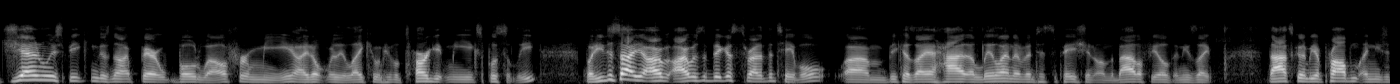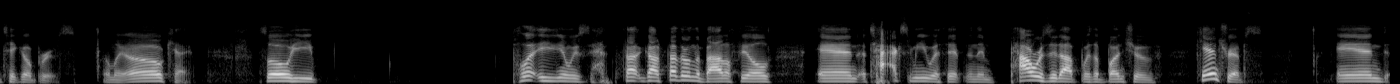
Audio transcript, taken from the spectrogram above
generally speaking, does not bear bode well for me. I don't really like it when people target me explicitly. But he decided I, I was the biggest threat at the table um, because I had a leyline of anticipation on the battlefield, and he's like, "That's going to be a problem. I need to take out Bruce." I'm like, "Okay." So he play, you know, he's got feather on the battlefield and attacks me with it, and then powers it up with a bunch of cantrips, and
